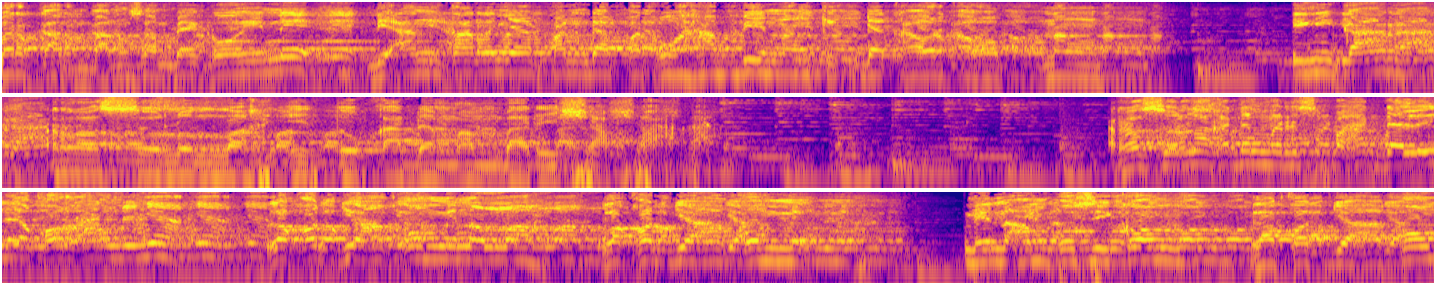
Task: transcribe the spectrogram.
Berkembang sampai kau ini di antaranya pendapat Wahabi nang kikdat kaur kaop nang ingkar. Rasulullah itu kadang memberi syafaat Rasulullah kadang syafaat dalilnya Qurannya. Laqad ja'akum minallah laqad ja'akum min ampusikum laqad ja'akum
